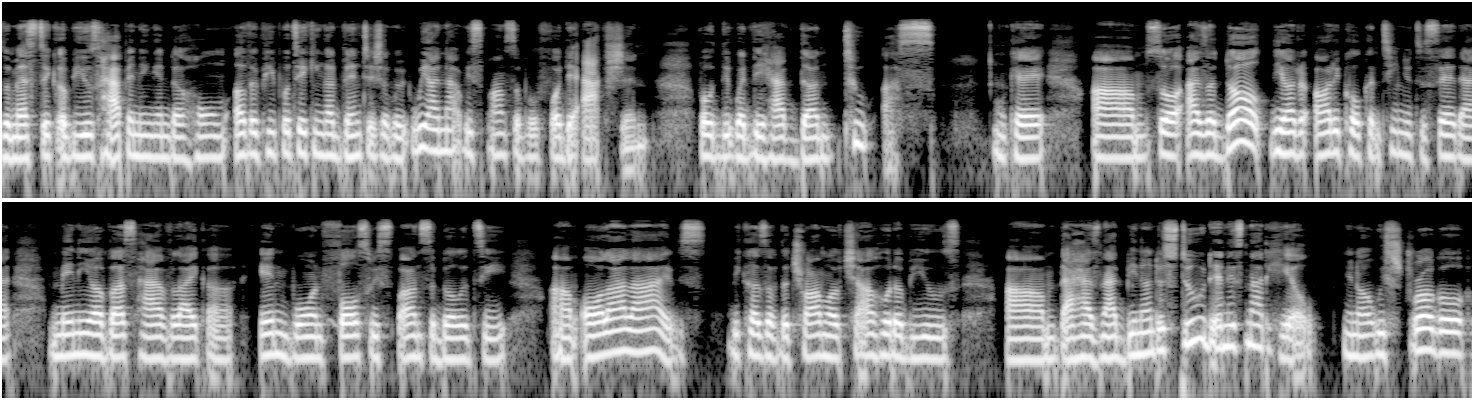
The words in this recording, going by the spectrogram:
domestic abuse happening in the home, other people taking advantage of it. We are not responsible for their action, for the, what they have done to us. Okay. Um, so as adult, the article continued to say that many of us have like a inborn false responsibility um, all our lives because of the trauma of childhood abuse um, that has not been understood and it's not healed. You know, we struggle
